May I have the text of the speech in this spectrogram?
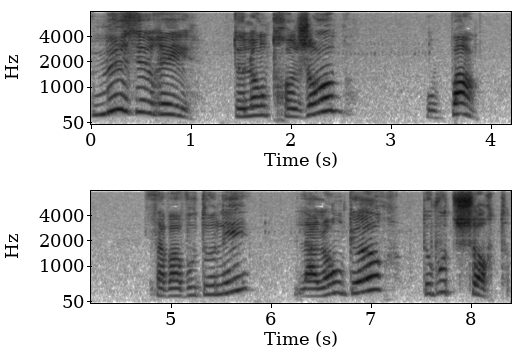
Mesurez de l'entrejambe au bas. Ça va vous donner la longueur de votre short.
